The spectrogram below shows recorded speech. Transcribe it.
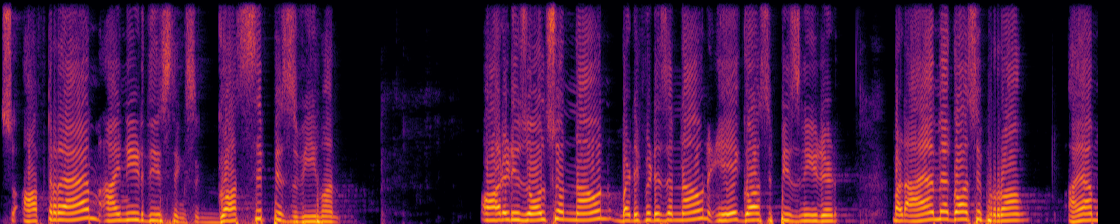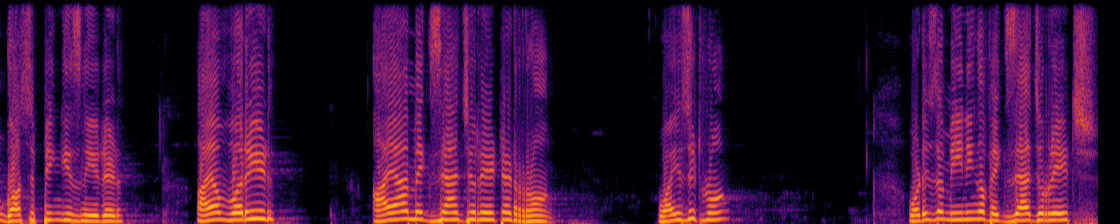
So after am, I need these things. Gossip is V1 or it is also noun but if it is a noun a gossip is needed but i am a gossip wrong i am gossiping is needed i am worried i am exaggerated wrong why is it wrong? What is the meaning of exaggerate?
